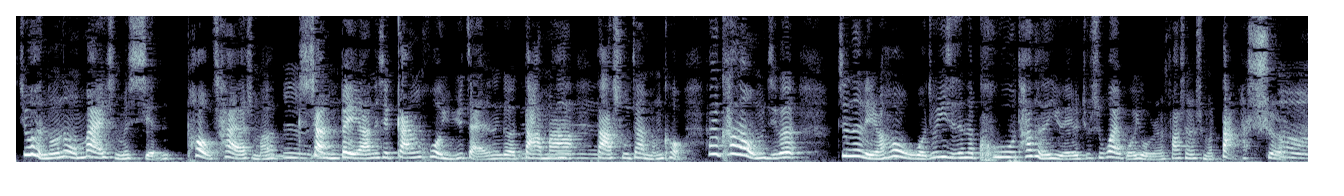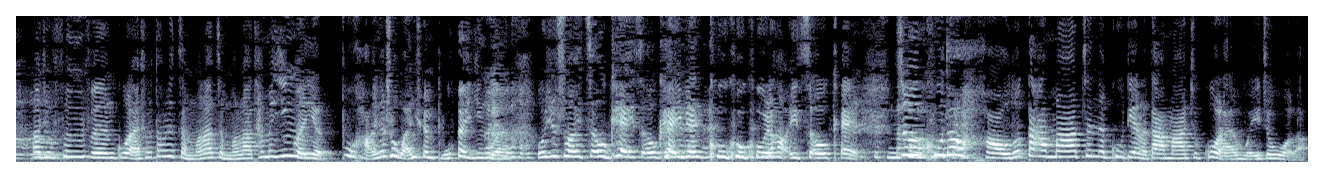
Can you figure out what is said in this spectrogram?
就很多那种卖什么咸泡菜啊、什么扇贝啊那些干货鱼仔的那个大妈大叔在门口，他就看到我们几个。在那里，然后我就一直在那哭，他可能以为就是外国友人发生了什么大事儿，然后就纷纷过来说到底怎么了，怎么了？他们英文也不好，应该说完全不会英文。我就说 It's okay, It's okay，一边哭哭哭，然后 It's okay，最后哭到好多大妈，真的顾店的大妈就过来围着我了。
